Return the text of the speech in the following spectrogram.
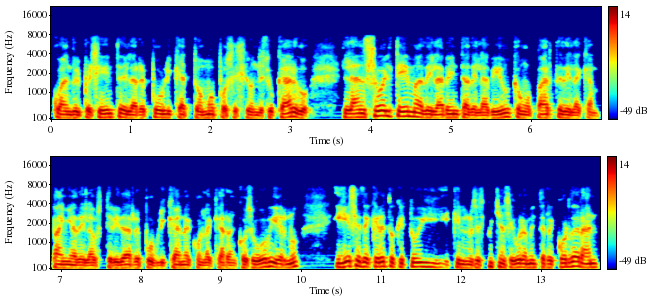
cuando el presidente de la República tomó posesión de su cargo. Lanzó el tema de la venta del avión como parte de la campaña de la austeridad republicana con la que arrancó su gobierno, y ese decreto que tú y quienes nos escuchan seguramente recordarán,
